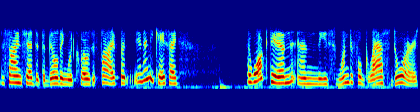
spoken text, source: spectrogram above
the sign said that the building would close at 5 but in any case I I walked in and these wonderful glass doors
